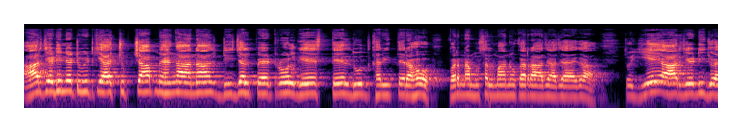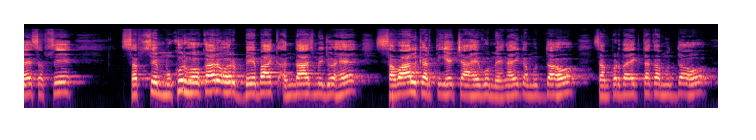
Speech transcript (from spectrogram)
आरजेडी ने ट्वीट किया है, चुपचाप महँगा अनाज, डीजल, पेट्रोल, गैस, तेल, दूध खरीदते रहो, वरना मुसलमानों का राज आ जाएगा। तो ये आरजेडी जो है, सबसे सबसे मुखर होकर और बेबाक अंदाज में जो है, सवाल करती है, चाहे वो महँगाई का मुद्दा हो, सांप्रदायिकता का मुद्दा हो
